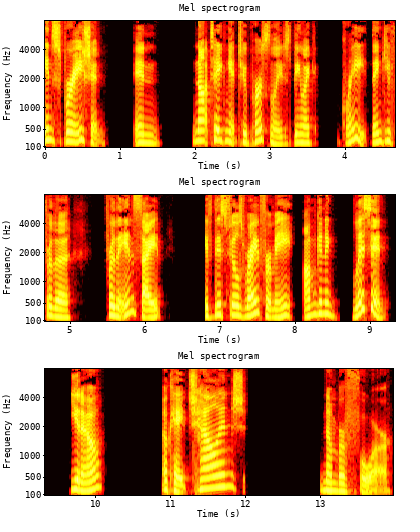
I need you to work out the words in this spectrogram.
inspiration and not taking it too personally, just being like, great, thank you for the for the insight. If this feels right for me, I'm gonna listen, you know? Okay, challenge number four.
